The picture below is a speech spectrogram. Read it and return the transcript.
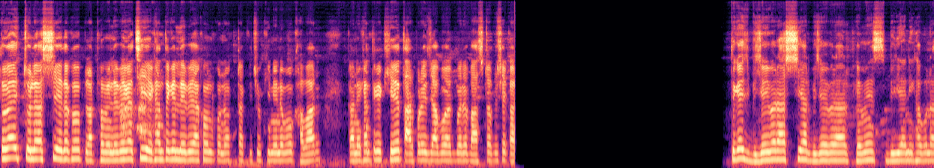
তো গাইজ চলে আসছি। এ দেখো প্ল্যাটফর্মে লেবে গেছি। এখান থেকে লেবে এখন কোনো একটা কিছু কিনে নেব, খাবার। কারণ এখান থেকে খেয়ে তারপরে যাব একবারে বাস স্টপেজে তো গাইজ বিজয়বাড়া আসছি আর বিজয়বাড়ার ফেমাস বিরিয়ানি খাব না,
